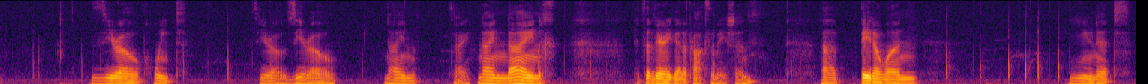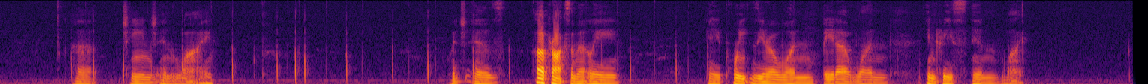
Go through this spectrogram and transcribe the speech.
0 0.009 sorry 99 it's a very good approximation. Uh, beta 1 unit uh, change in y which is approximately a 0.01 beta 1 increase in y.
